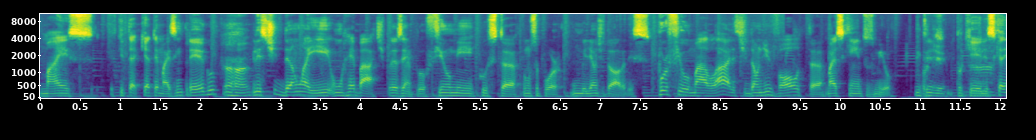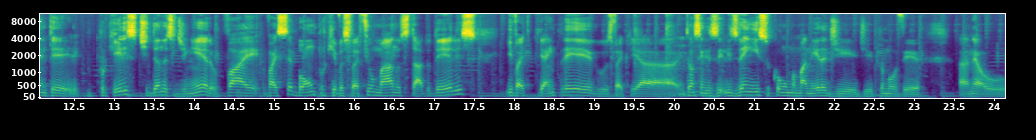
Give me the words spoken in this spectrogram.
mais. Que te, quer ter mais emprego, uhum. eles te dão aí um rebate. Por exemplo, o filme custa, vamos supor, um milhão de dólares. Por filmar lá, eles te dão de volta mais 500 mil. Entendi. Porque, porque eles querem ter. Porque eles te dando esse dinheiro vai, vai ser bom, porque você vai filmar no estado deles e vai criar empregos, vai criar. Então, assim, eles, eles veem isso como uma maneira de, de promover uh, né, o,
